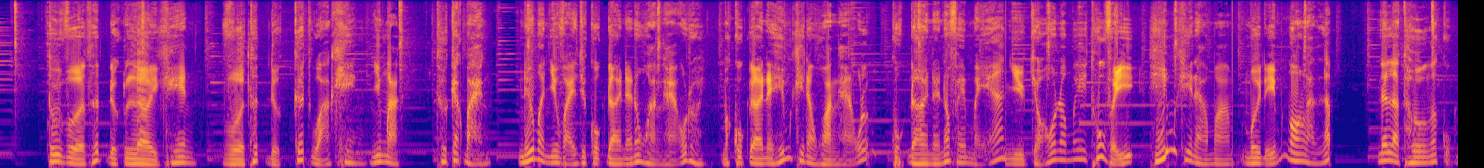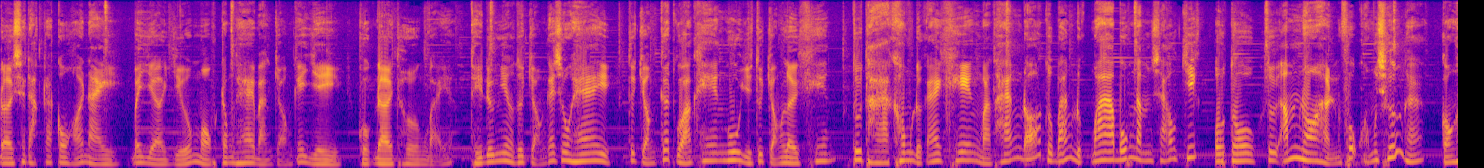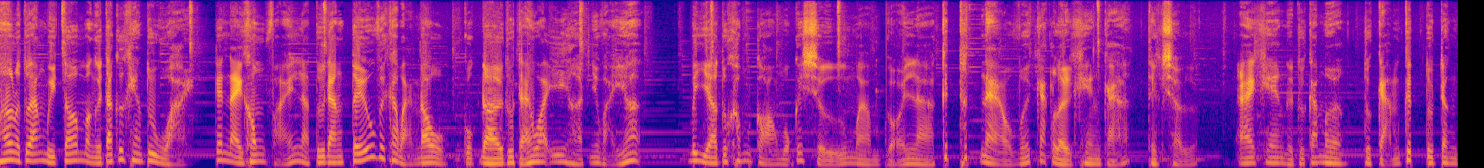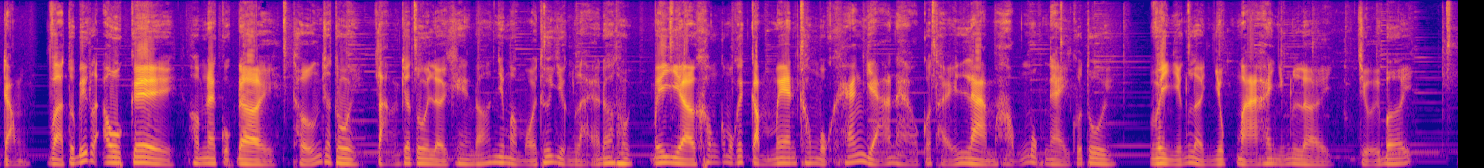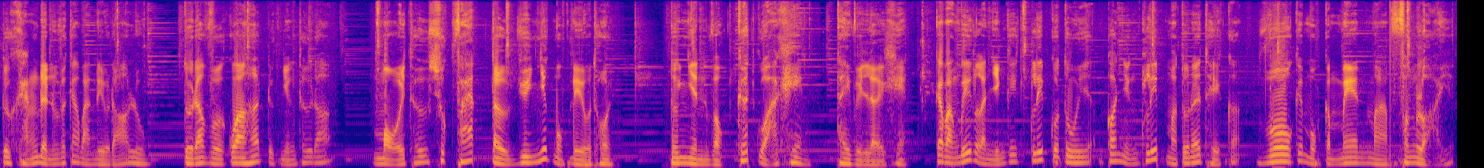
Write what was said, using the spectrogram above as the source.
Tôi vừa thích được lời khen, vừa thích được kết quả khen. Nhưng mà thưa các bạn, nếu mà như vậy thì cuộc đời này nó hoàn hảo rồi. Mà cuộc đời này hiếm khi nào hoàn hảo lắm. Cuộc đời này nó phải mẻ, nhiều chỗ nó mới thú vị. Hiếm khi nào mà 10 điểm ngon lành lắm. Nên là thường á, cuộc đời sẽ đặt ra câu hỏi này. Bây giờ giữa một trong hai bạn chọn cái gì? Cuộc đời thường vậy á, thì đương nhiên là tôi chọn cái số 2 tôi chọn kết quả khen ngu gì tôi chọn lời khen. Tôi thà không được ai khen mà tháng đó tôi bán được ba, bốn, năm, sáu chiếc ô tô. Tôi ấm no hạnh phúc không sướng hả? Còn hơn là tôi ăn mì tôm mà người ta cứ khen tôi hoài cái này không phải là tôi đang tếu với các bạn đâu. Cuộc đời tôi trải qua y hệt như vậy á. Bây giờ tôi không còn một cái sự mà gọi là kích thích nào với các lời khen cả, thiệt sự. Ai khen thì tôi cảm ơn, tôi cảm kích, tôi trân trọng. Và tôi biết là ok, hôm nay cuộc đời thưởng cho tôi, tặng cho tôi lời khen đó, nhưng mà mọi thứ dừng lại ở đó thôi. Bây giờ không có một cái comment, không một khán giả nào có thể làm hỏng một ngày của tôi vì những lời nhục mạ hay những lời chửi bới. Tôi khẳng định với các bạn điều đó luôn tôi đã vượt qua hết được những thứ đó. Mọi thứ xuất phát từ duy nhất một điều thôi. Tôi nhìn vào kết quả khen thay vì lời khen. Các bạn biết là những cái clip của tôi có những clip mà tôi nói thiệt á, vô cái một comment mà phân loại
